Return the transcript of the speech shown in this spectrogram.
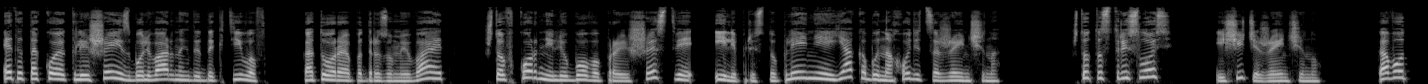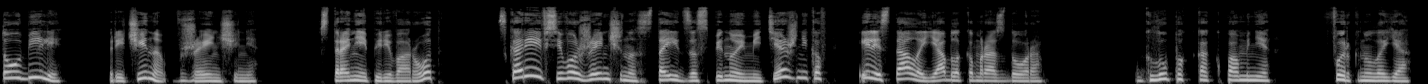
Это такое клише из бульварных детективов, которое подразумевает, что в корне любого происшествия или преступления якобы находится женщина. Что-то стряслось? Ищите женщину. Кого-то убили? Причина в женщине. В стране переворот? Скорее всего, женщина стоит за спиной мятежников или стала яблоком раздора. Глупо, как по мне, фыркнула я.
